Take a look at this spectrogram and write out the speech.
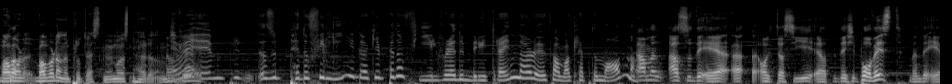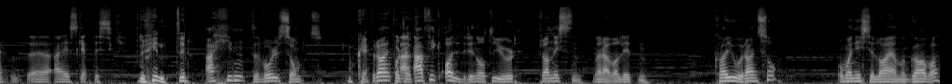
Hva var, hva var denne protesten? Vi må nesten høre den. Ja, men, eh, altså, pedofili? Du er ikke pedofil fordi du bryter deg inn. Da er du jo faen meg kleptoman, da. Ja, men altså, det er eh, Alt jeg sier, er at det er ikke påvist, men det er, eh, jeg er skeptisk. Du hinter? Jeg hinter voldsomt. Okay, For han, jeg, jeg fikk aldri noe til jul fra nissen når jeg var liten. Hva gjorde han så? Om han ikke la igjen noen gaver?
